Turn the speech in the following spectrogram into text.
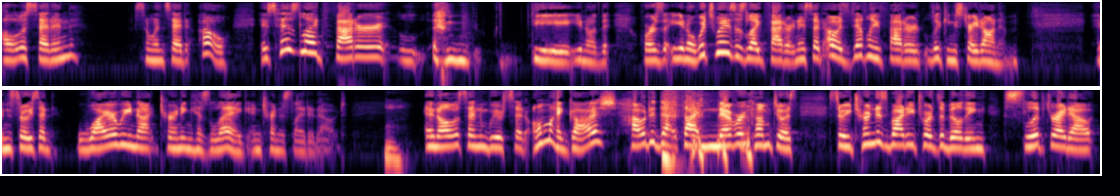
all of a sudden someone said, "Oh, is his leg fatter?" the you know the horizontal, you know which way is his leg fatter? And I said, "Oh, it's definitely fatter looking straight on him." And so he said, "Why are we not turning his leg and trying to slide it out?" Hmm. And all of a sudden we said, Oh my gosh, how did that thought never come to us? So he turned his body towards the building, slipped right out,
